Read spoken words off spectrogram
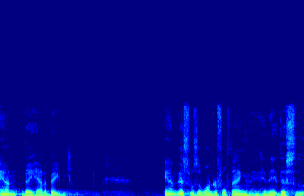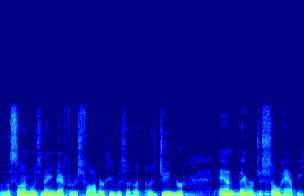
and they had a baby. And this was a wonderful thing. This, the son was named after his father. He was a, a junior. And they were just so happy.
